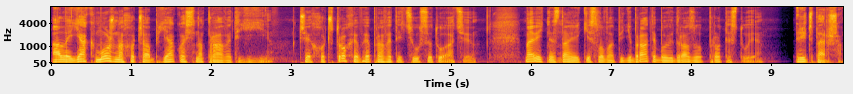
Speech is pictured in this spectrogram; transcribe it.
але як можна хоча б якось направити її, чи хоч трохи виправити цю ситуацію. Навіть не знаю, які слова підібрати, бо відразу протестує. Річ перша.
